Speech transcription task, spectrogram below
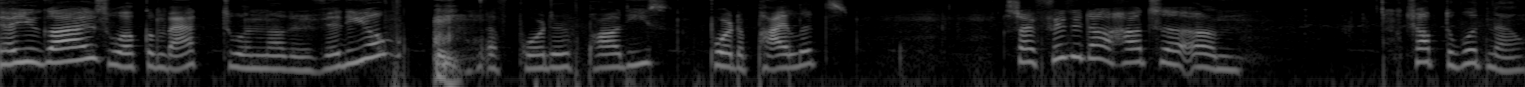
Okay, you guys, welcome back to another video of porta potties, Porta Pilots. So I figured out how to um chop the wood now.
